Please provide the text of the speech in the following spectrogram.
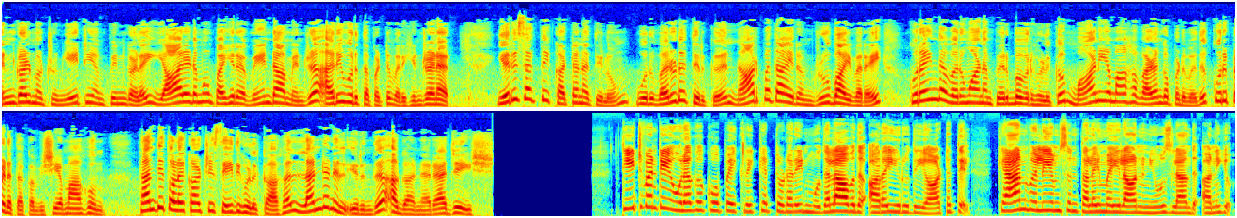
எண்கள் மற்றும் ஏடிஎம் பின்களை யாரிடமும் பகிர வேண்டாம் என்று அறிவுறுத்தப்பட்டு வருகின்றனர். எரிசக்தி கட்டணத்திலும் ஒரு வருடத்திற்கு நாற்பதாயிரம் ரூபாய் வரை குறைந்த வருமானம் பெறுபவர்களுக்கு மானியமாக வழங்கப்படுவது குறிப்பிடத்தக்க விஷயமாகும். தந்தி தொலைக்காட்சி செய்திகளுக்காக லண்டனில் இருந்து அகான ராஜேஷ். டி டுவெண்டி உலகக்கோப்பை கிரிக்கெட் தொடரின் முதலாவது அரையிறுதி ஆட்டத்தில் கேன் வில்லியம்சன் தலைமையிலான நியூசிலாந்து அணியும்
